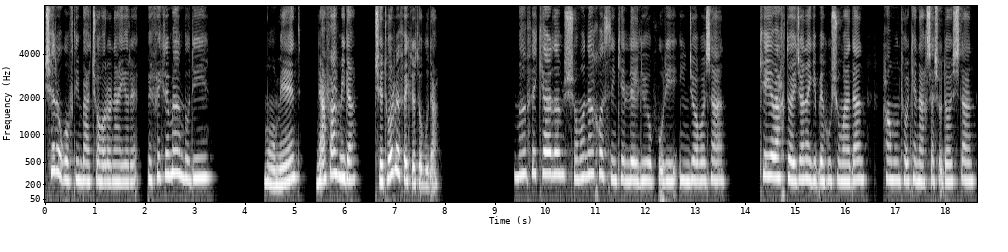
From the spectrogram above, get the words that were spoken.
چرا گفتین بچه ها رو نیاره؟ به فکر من بودین؟ مومنت نفهمیدم چطور به فکر تو بودم؟ من فکر کردم شما نخواستین که لیلی و پوری اینجا باشن که یه وقت دایجان اگه به هوش اومدن همونطور که نقشش رو داشتن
